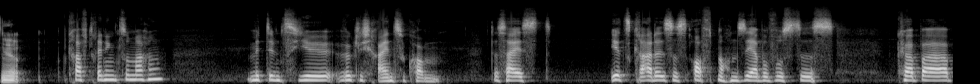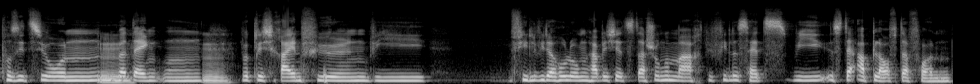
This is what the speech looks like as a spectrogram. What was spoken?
ja. Krafttraining zu machen, mit dem Ziel, wirklich reinzukommen. Das heißt, jetzt gerade ist es oft noch ein sehr bewusstes Körperposition mhm. überdenken, mhm. wirklich reinfühlen, wie viele Wiederholungen habe ich jetzt da schon gemacht, wie viele Sets, wie ist der Ablauf davon,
